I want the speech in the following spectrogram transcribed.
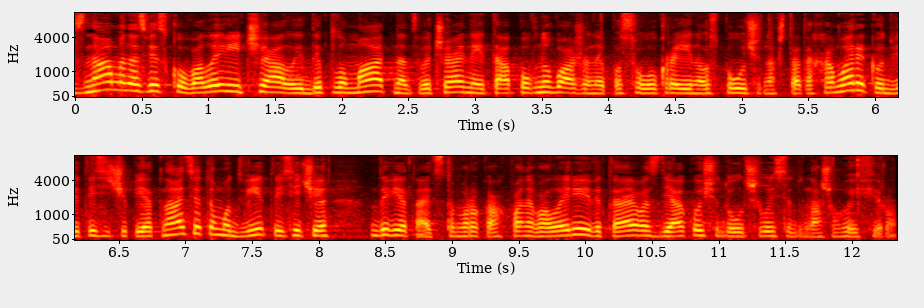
З нами на зв'язку Валерій Чалий, дипломат, надзвичайний та повноважений посол України у Сполучених Штатах Америки у 2015-2019 роках. Пане Валерію, вітаю вас. Дякую, що долучилися до нашого ефіру.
